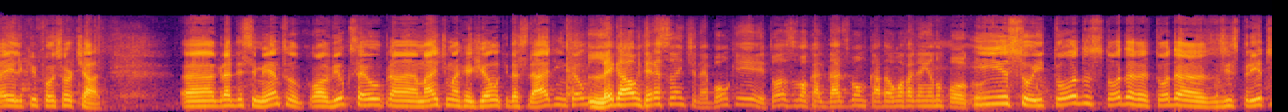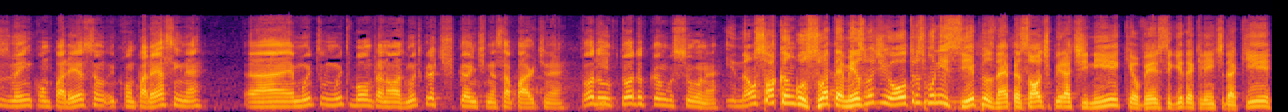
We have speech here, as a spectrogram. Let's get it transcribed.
ele que foi sorteado. Uh, agradecimento, ó, viu que saiu para mais de uma região aqui da cidade, então... Legal, interessante, né? Bom que todas as localidades vão, cada uma vai ganhando um pouco. Isso, e todos, toda, todos os distritos vêm, compareçam, comparecem, né? Ah, é muito, muito bom para nós, muito gratificante nessa parte, né? Todo, e, todo Canguçu, né? E não só Canguçu, até mesmo de outros municípios, né? Pessoal de Piratini, que eu vejo seguida é cliente daqui,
